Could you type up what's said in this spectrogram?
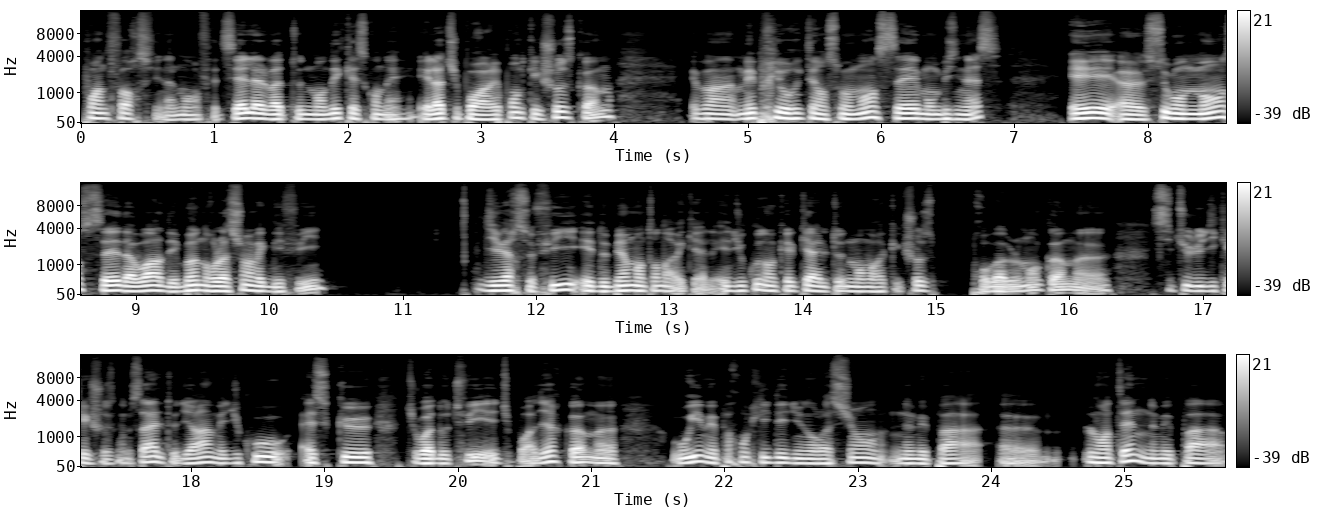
point de force finalement. En fait, c'est elle, elle va te demander qu'est-ce qu'on est. Et là, tu pourras répondre quelque chose comme eh ben, mes priorités en ce moment, c'est mon business. Et euh, secondement, c'est d'avoir des bonnes relations avec des filles, diverses filles, et de bien m'entendre avec elles. Et du coup, dans quel cas elle te demandera quelque chose probablement comme euh, si tu lui dis quelque chose comme ça, elle te dira mais du coup est-ce que tu vois d'autres filles? Et tu pourras dire comme oui, mais par contre, l'idée d'une relation ne m'est pas euh, lointaine, ne m'est pas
